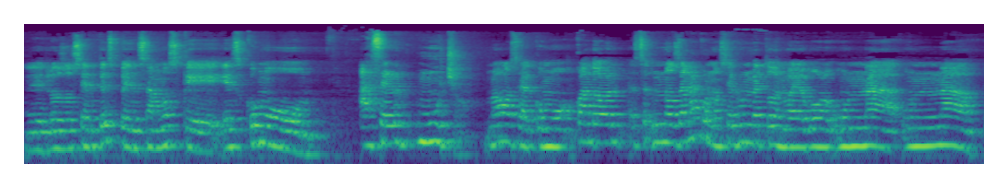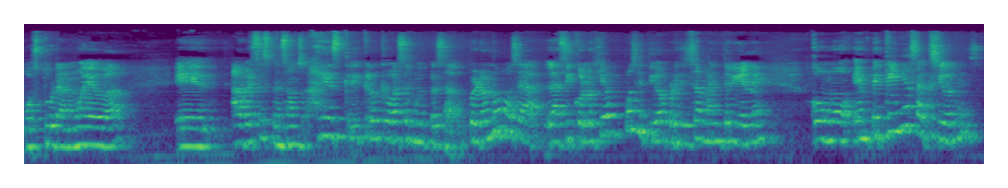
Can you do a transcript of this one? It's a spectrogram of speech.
los docentes pensamos que es como hacer mucho, ¿no? O sea, como cuando nos dan a conocer un método nuevo, una, una postura nueva, eh, a veces pensamos, ay, es que creo que va a ser muy pesado, pero no, o sea, la psicología positiva precisamente viene como en pequeñas acciones,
